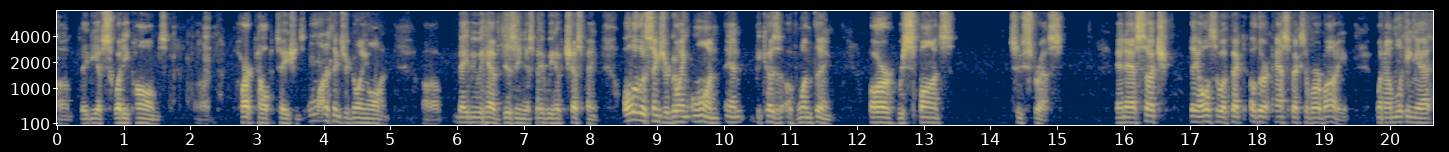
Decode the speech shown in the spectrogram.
um, maybe you have sweaty palms, uh, heart palpitations. A lot of things are going on. Uh, maybe we have dizziness, maybe we have chest pain. All of those things are going on, and because of one thing, our response to stress. And as such, they also affect other aspects of our body. When I'm looking at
